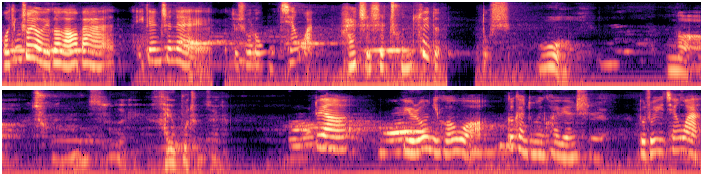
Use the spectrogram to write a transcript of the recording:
我听说有一个老板一天之内就输了五千万，还只是纯粹的赌石。哇，那纯粹还有不纯粹的？对啊，比如你和我各看中一块原石，赌注一千万，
